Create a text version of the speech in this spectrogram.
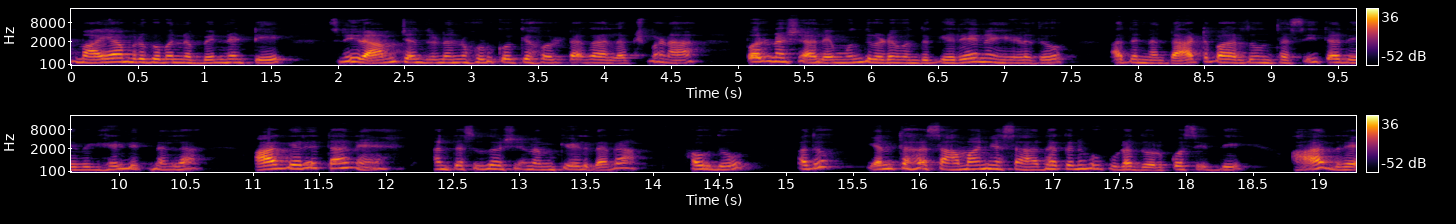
ಮಾಯಾಮೃಗವನ್ನು ಬೆನ್ನಟ್ಟಿ ಶ್ರೀರಾಮಚಂದ್ರನನ್ನು ಹುಡುಕೋಕ್ಕೆ ಹೊರಟಾಗ ಲಕ್ಷ್ಮಣ ಪರ್ಣಶಾಲೆ ಮುಂದುಗಡೆ ಒಂದು ಗೆರೆನ ಎಳೆದು ಅದನ್ನು ದಾಟಬಾರದು ಅಂತ ಸೀತಾದೇವಿಗೆ ಹೇಳಿದ್ನಲ್ಲ, ಆ ಗೆರೆ ತಾನೇ ಅಂತ ಸುದರ್ಶನಂ ಕೇಳಿದಾಗ, ಹೌದು, ಅದು ಎಂತಹ ಸಾಮಾನ್ಯ ಸಾಧಕನಿಗೂ ಕೂಡ ದೊರಕೋಸಿದ್ದಿ ಆದರೆ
